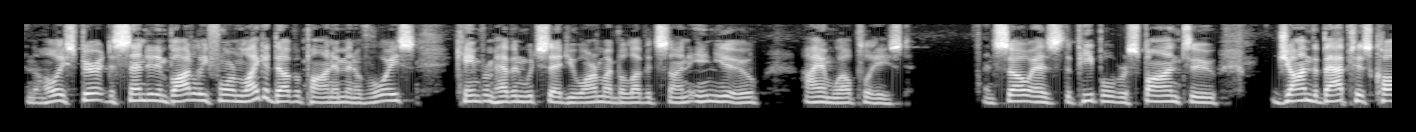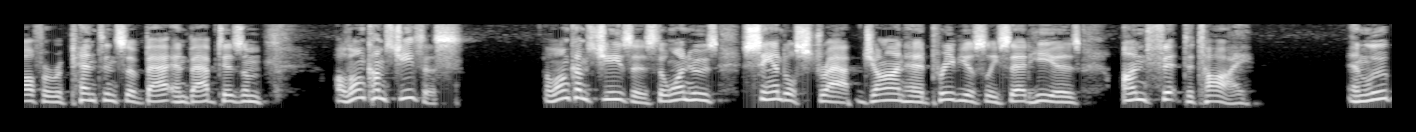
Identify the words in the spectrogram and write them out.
and the Holy Spirit descended in bodily form like a dove upon him. And a voice came from heaven which said, You are my beloved Son. In you I am well pleased. And so as the people respond to John the Baptist's call for repentance of ba- and baptism, along comes Jesus. Along comes Jesus, the one whose sandal strap John had previously said he is unfit to tie. And Luke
